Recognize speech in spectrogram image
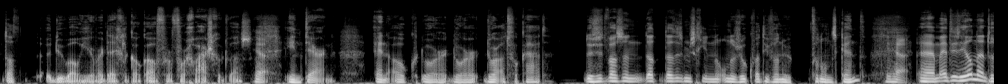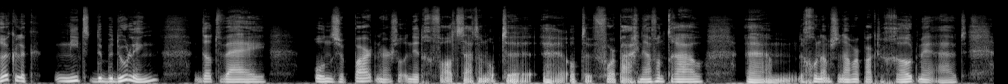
Dat duo hier waar degelijk ook over voor gewaarschuwd was. Ja. Intern. En ook door, door, door advocaten. Dus het was een, dat, dat is misschien een onderzoek wat u van, u, van ons kent. Ja. Um, het is heel nadrukkelijk niet de bedoeling dat wij onze partners, in dit geval het staat dan op de, uh, op de voorpagina van Trouw. Um, de Groen Amsterdammer pakt er groot mee uit.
